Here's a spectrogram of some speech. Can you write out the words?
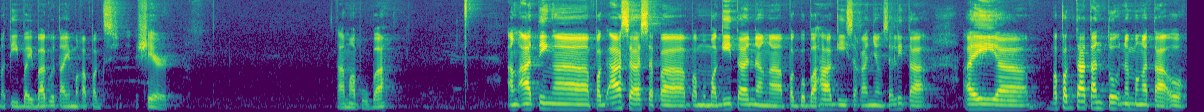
matibay, bago tayo makapag-share. Tama po ba? Ang ating ah, pag-asa sa pa- pamamagitan ng ah, pagbabahagi sa kanyang salita ay ah, mapagtatanto ng mga tao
